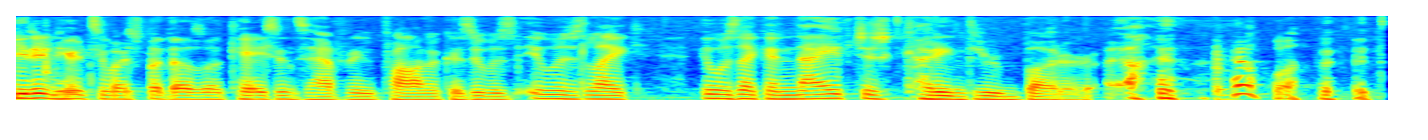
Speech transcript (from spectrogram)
You didn't hear too much about those locations having a problem because it was it was like it was like a knife just cutting through butter. I love it.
